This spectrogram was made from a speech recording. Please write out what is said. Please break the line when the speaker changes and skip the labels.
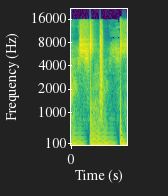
Rise. Rise.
